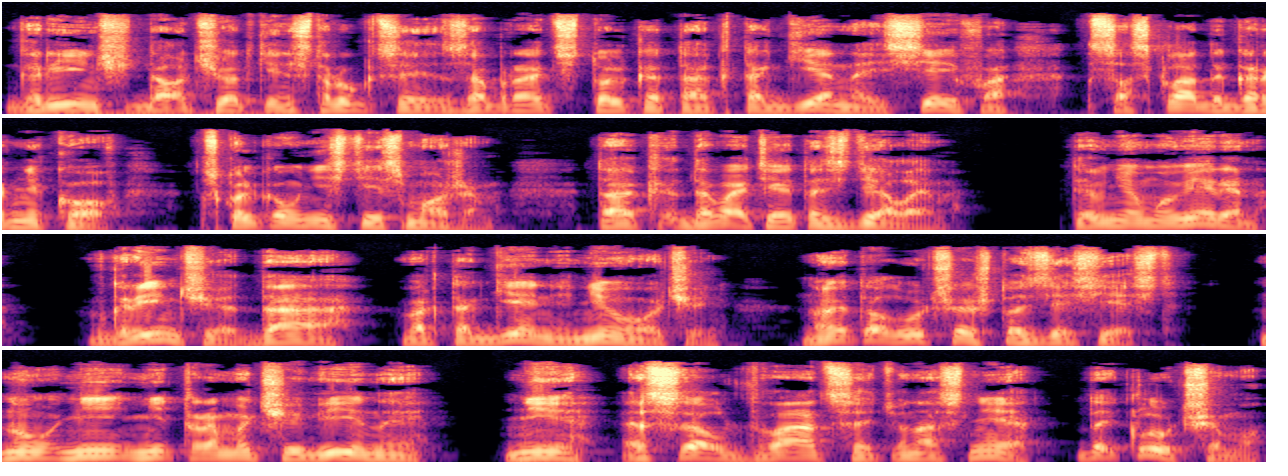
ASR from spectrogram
Гринч дал четкие инструкции забрать столько-то октогена из сейфа со склада горняков, сколько унести сможем. Так давайте это сделаем. Ты в нем уверен? В Гринче? Да. В Октогене? Не очень. Но это лучшее, что здесь есть. Ну, ни нитромочевины, ни СЛ-20 у нас нет, да и к лучшему.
